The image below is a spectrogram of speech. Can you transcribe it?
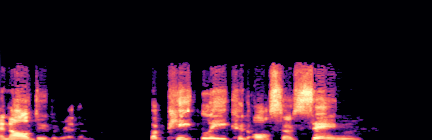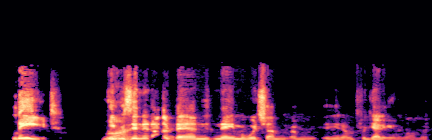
And I'll do the rhythm. But Pete Lee could also sing lead. He was in another band, name of which I'm, I'm you know forgetting in a moment.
